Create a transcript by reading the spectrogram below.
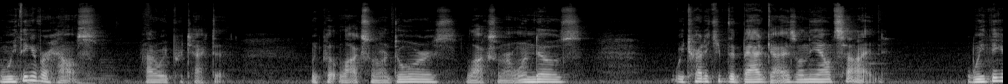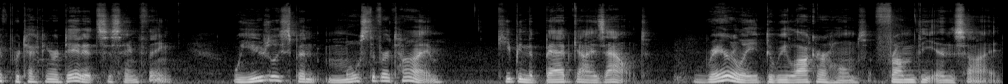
When we think of our house, how do we protect it? We put locks on our doors, locks on our windows. We try to keep the bad guys on the outside. When we think of protecting our data, it's the same thing. We usually spend most of our time keeping the bad guys out. Rarely do we lock our homes from the inside.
